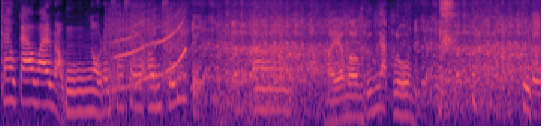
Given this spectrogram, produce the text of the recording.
cao cao vai rộng ngồi đằng sau xe ôm sướng chị à, mày ôm ôm cứng ngắc luôn. Cười đẹp.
